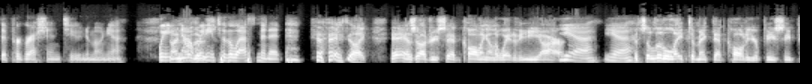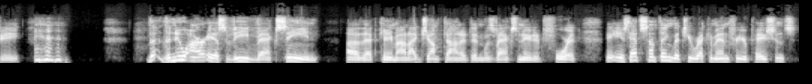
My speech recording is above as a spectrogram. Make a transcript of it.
the progression to pneumonia. Wait, not waiting to the last minute. like as Audrey said, calling on the way to the ER. Yeah, yeah. It's a little late to make that call to your PCP. the, the new RSV vaccine uh, that came out, I jumped on it and was vaccinated for it. Is that something that you recommend for your patients?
